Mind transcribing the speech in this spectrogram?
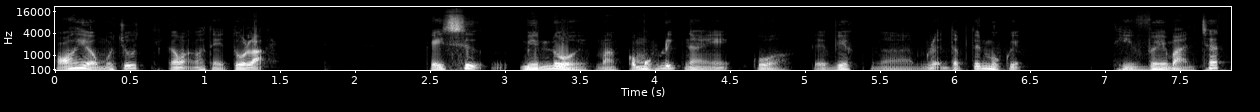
khó hiểu một chút thì các bạn có thể tua lại. Cái sự biến đổi mà có mục đích này ấy, của cái việc uh, luyện tập tiết mục ấy, thì về bản chất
